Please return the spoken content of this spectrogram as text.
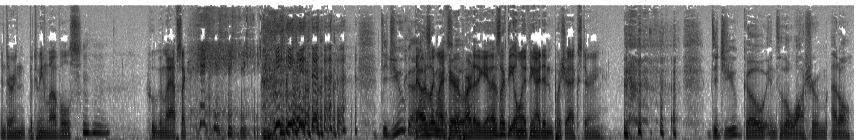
during between levels, hmm who laughs like Did you guys? that was like my favorite part of the game. That was like the only thing I didn't push X during. Did you go into the washroom at all?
